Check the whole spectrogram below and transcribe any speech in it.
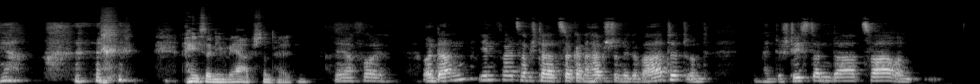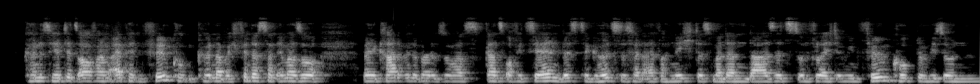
Ja. eigentlich sollen die mehr Abstand halten. Ja, voll. Und dann, jedenfalls, habe ich da circa eine halbe Stunde gewartet und du stehst dann da zwar und könntest, ich hätte jetzt auch auf einem iPad einen Film gucken können, aber ich finde das dann immer so, wenn, gerade wenn du bei sowas ganz Offiziellen bist, dann gehört es halt einfach nicht, dass man dann da sitzt und vielleicht irgendwie einen Film guckt und wie so ein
